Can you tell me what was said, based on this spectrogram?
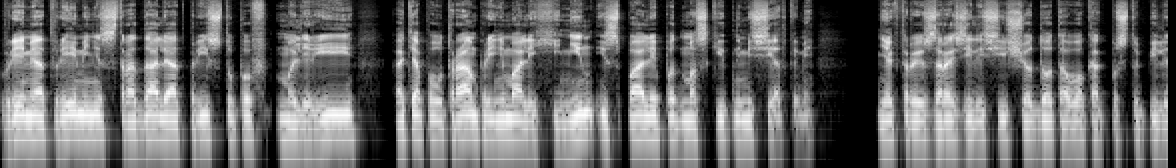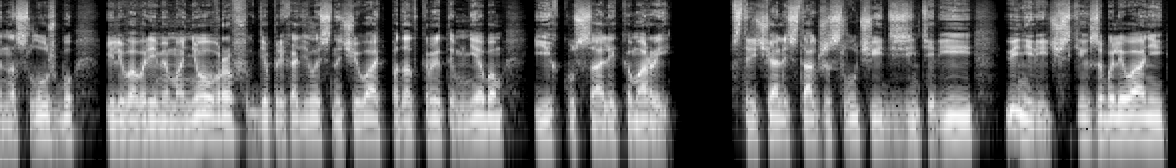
время от времени страдали от приступов малярии, хотя по утрам принимали хинин и спали под москитными сетками. Некоторые заразились еще до того, как поступили на службу или во время маневров, где приходилось ночевать под открытым небом и их кусали комары. Встречались также случаи дизентерии, венерических заболеваний,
